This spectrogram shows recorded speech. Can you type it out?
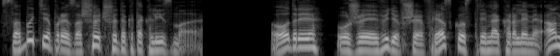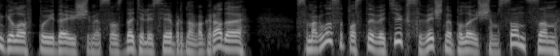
события, произошедшие до катаклизма. Одри, уже видевшая фреску с тремя королями ангелов, поедающими создателей Серебряного Града, смогла сопоставить их с вечно пылающим солнцем,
